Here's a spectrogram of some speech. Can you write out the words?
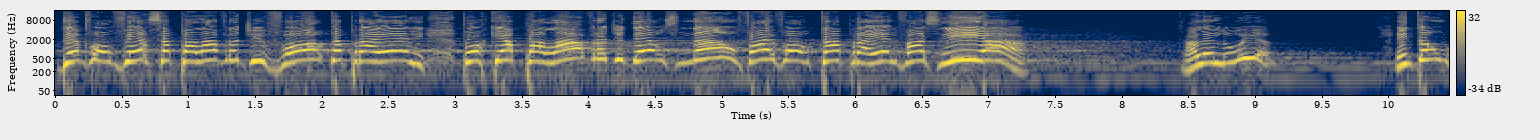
devolver essa palavra de volta para ele, porque a palavra de Deus não vai voltar para ele vazia. Aleluia. Então,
